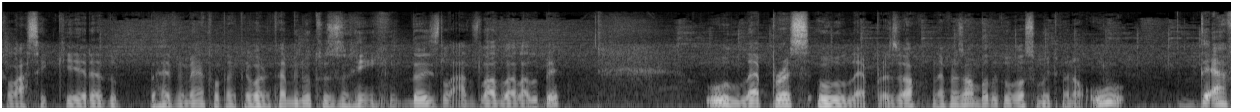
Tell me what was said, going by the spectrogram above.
classiqueira do heavy metal, tem até 40 minutos em dois lados, lado A e lado B. O Lepros, o Lepros, ó, Lepros é uma banda que eu gosto muito, mas não. O Death,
